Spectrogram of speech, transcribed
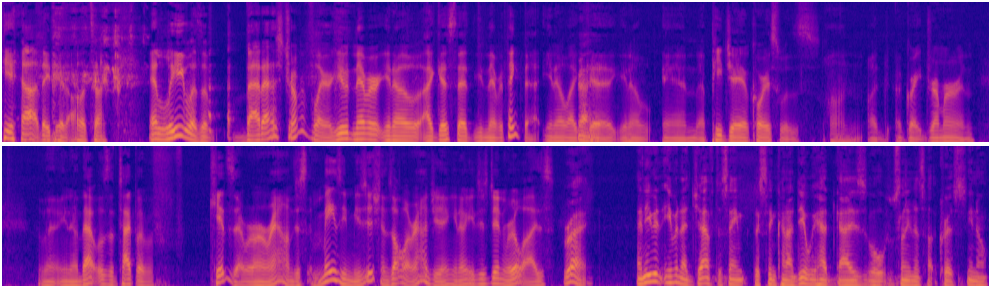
Yeah, yeah, they did all the time. And Lee was a badass trumpet player. You'd never, you know, I guess that you'd never think that, you know, like, Right. uh, you know, and uh, PJ, of course, was on a, a great drummer. And, uh, you know, that was the type of kids that were around, just amazing musicians all around you. You know, you just didn't realize. Right. And even even at Jeff, the same the same kind of deal. We had guys. Well, Salinas, Chris. You know,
